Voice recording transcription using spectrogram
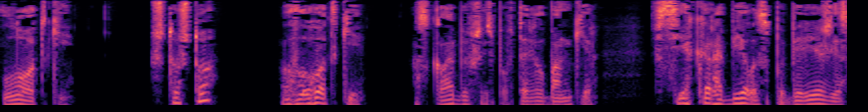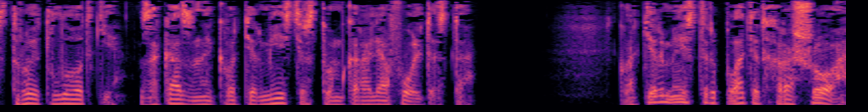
«Лодки». «Что-что?» «Лодки», — осклабившись, повторил банкир. «Все корабелы с побережья строят лодки, заказанные квартирмейстерством короля Фольтеста. Квартирмейстеры платят хорошо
